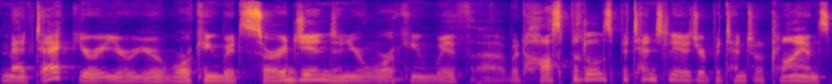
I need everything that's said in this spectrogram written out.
medtech. You're you're you're working with surgeons and you're working with uh, with hospitals potentially as your potential clients.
